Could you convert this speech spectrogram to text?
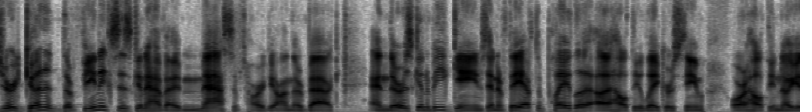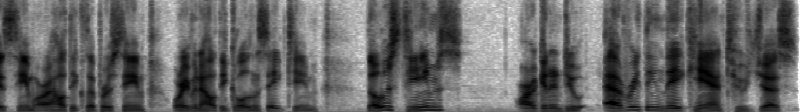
You're gonna. The Phoenix is gonna have a massive target on their back, and there's gonna be games. And if they have to play the, a healthy Lakers team, or a healthy Nuggets team, or a healthy Clippers team, or even a healthy Golden State team, those teams are to do everything they can to just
